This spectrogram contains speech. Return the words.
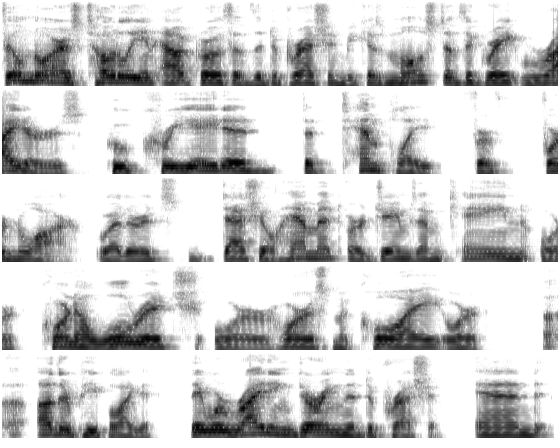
Film noir is totally an outgrowth of the depression because most of the great writers who created the template for for noir, whether it's Dashiell Hammett or James M. Cain or Cornell Woolrich or Horace McCoy or uh, uh other people like that, they were writing during the depression. And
